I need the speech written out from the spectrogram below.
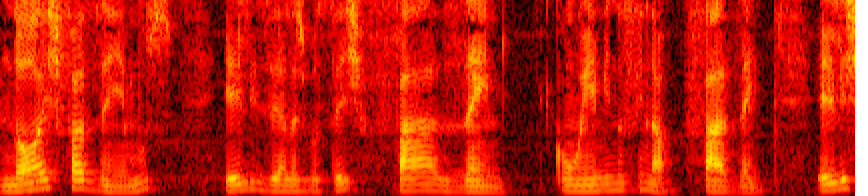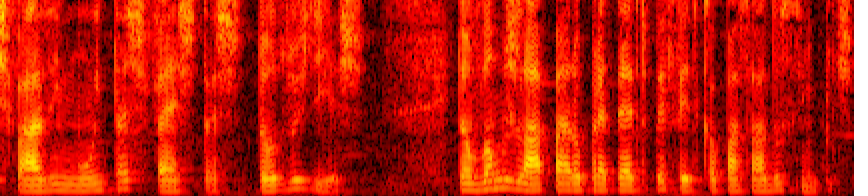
Nós fazemos. Eles, elas, vocês fazem. Com M no final. Fazem. Eles fazem muitas festas todos os dias. Então vamos lá para o pretérito perfeito, que é o passado simples.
